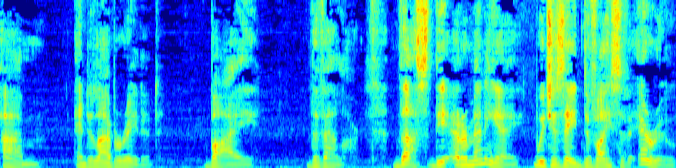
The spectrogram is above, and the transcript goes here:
um, and elaborated by the Valar. Thus, the Ermenie, which is a device of Eru,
